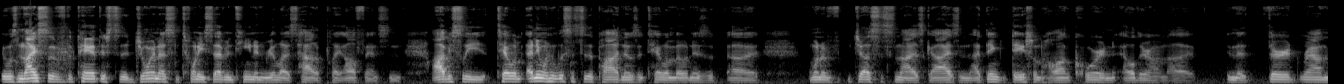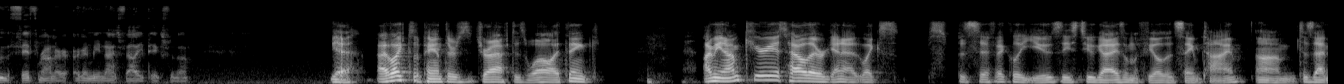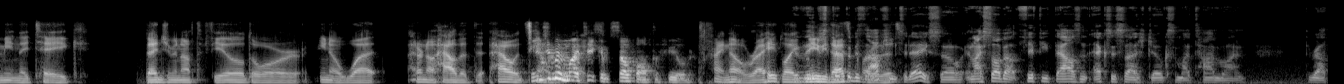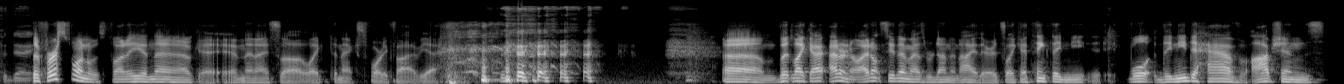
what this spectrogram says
it was nice of the Panthers to join us in 2017 and realize how to play offense. And obviously, Taylor, anyone who listens to the pod knows that Taylor Moton is uh, one of Justice and I's guys, and I think Daeshon Hall and Corn Elder on uh, in the third round and the fifth round are, are going to be nice value picks for them. Yeah, I liked the Panthers draft as well. I think, I mean, I'm curious how they're gonna like specifically use these two guys on the field at the same time. Um, does that mean they take Benjamin off the field, or you know what? I don't know how that the, how it's Benjamin work. might take himself off the field. I know, right? Like They maybe that's up his of option it. today. So, and I saw about 50,000 exercise jokes on my timeline throughout the day. The first one was funny, and then okay, and then I saw like the next 45. Yeah. Um, but like I, I don't know, I don't see them as redundant either. It's like I think they need well, they need to have options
